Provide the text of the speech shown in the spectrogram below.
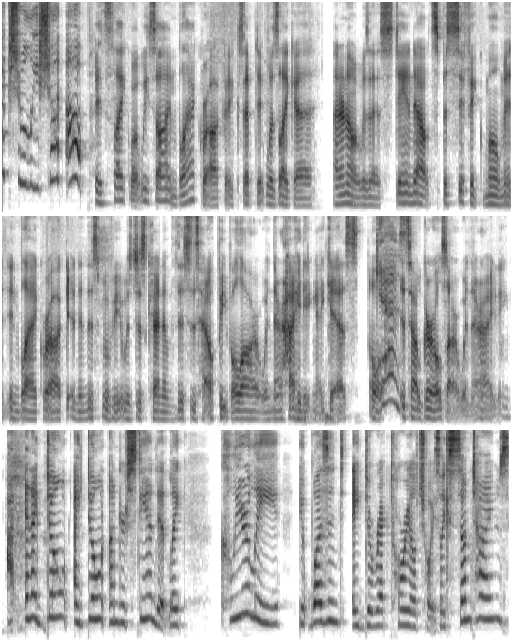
actually shut up. It's like what we saw in Black Rock, except it was like a I don't know, it was a standout specific moment in Black Rock, and in this movie it was just kind of this is how people are when they're hiding, I guess. Oh, Yes. it's how girls are when they're hiding. I, and I don't I don't understand it. Like clearly it wasn't a directorial choice. Like sometimes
